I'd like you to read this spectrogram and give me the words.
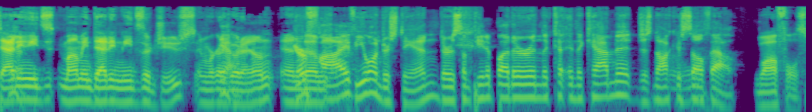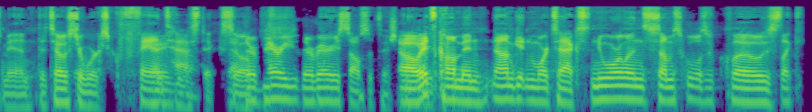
Daddy needs, mommy and daddy needs their juice, and we're gonna Yeah. go down and You're um, five. You understand. There's some peanut butter in the in the cabinet. Just knock Mhm. yourself out. Waffles, man. The toaster works fantastic. Yeah, So they're very they're very self sufficient. Oh, it's coming. Now I'm getting more texts. New Orleans, some schools have closed. Like,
